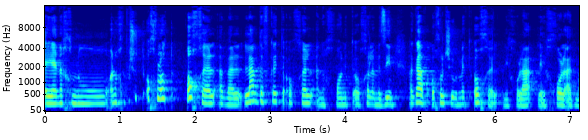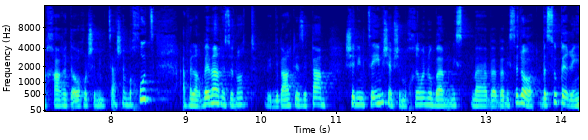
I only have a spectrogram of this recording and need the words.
אה, אנחנו, אנחנו פשוט אוכלות אוכל, אבל לאו דווקא את האוכל הנכון, את האוכל המזין. אגב, אוכל שהוא באמת אוכל, אני יכולה לאכול עד מחר את האוכל שנמצא שם בחוץ, אבל הרבה מהמזונות, ודיברתי על זה פעם, שנמצאים שם, שמוכרים לנו במס, במסעדות, בסופרים,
